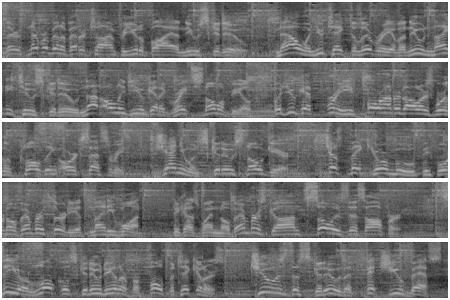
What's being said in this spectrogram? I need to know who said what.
Speaker 1: There's never been a better time for you to buy a new Ski-Doo. Now, when you take delivery of a new 92 Ski-Doo, not only do you get a great snowmobile, but you get free $400 worth of clothing or accessories. Genuine Ski-Doo snow gear. Just make your move before November 30th, 91. Because when November's gone, so is this offer. See your local Ski-Doo dealer for full particulars. Choose the Ski-Doo that fits you best.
